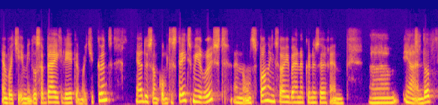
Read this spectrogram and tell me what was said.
en wat je inmiddels hebt bijgeleerd en wat je kunt. Ja, dus dan komt er steeds meer rust en ontspanning, zou je bijna kunnen zeggen. En, uh, ja, en dat,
